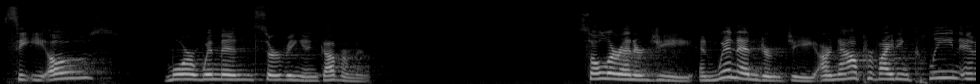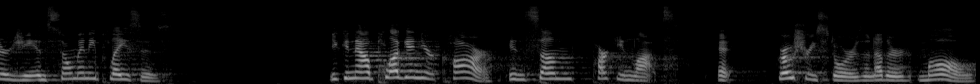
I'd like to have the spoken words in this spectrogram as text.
CEOs, more women serving in government. Solar energy and wind energy are now providing clean energy in so many places. You can now plug in your car in some parking lots at grocery stores and other malls.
